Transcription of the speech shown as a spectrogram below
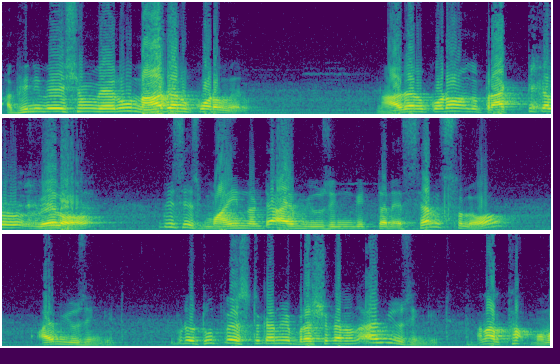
అభినివేశం వేరు నాది అనుకోవడం వేరు. నాదనుకోవడం ప్రాక్టికల్ వేలో దిస్ ఈజ్ మైండ్ అంటే ఐఎమ్ యూజింగ్ ఇట్ అనే సెన్స్లో ఐఎమ్ యూజింగ్ ఇట్. ఇప్పుడు టూత్పేస్ట్ కానీ బ్రష్ కానీ ఐఎమ్ యూజింగ్ ఇట్ అని అర్థం. మమ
